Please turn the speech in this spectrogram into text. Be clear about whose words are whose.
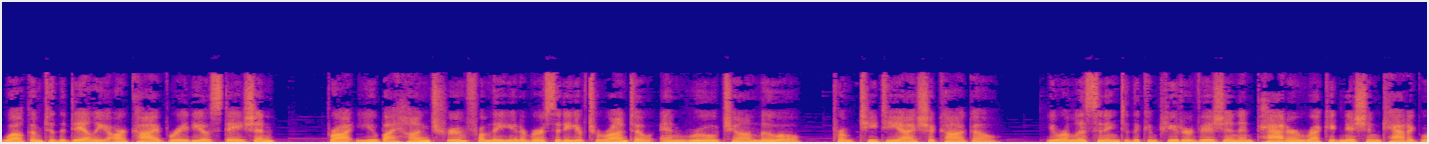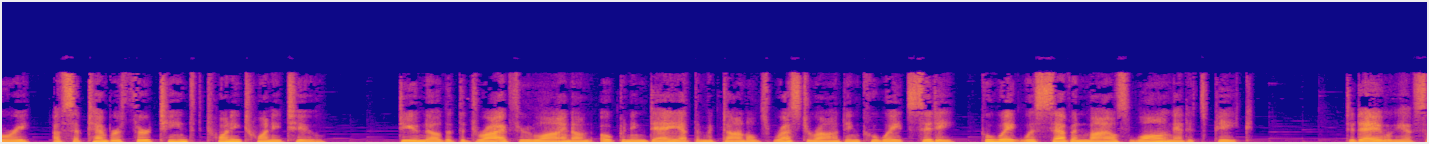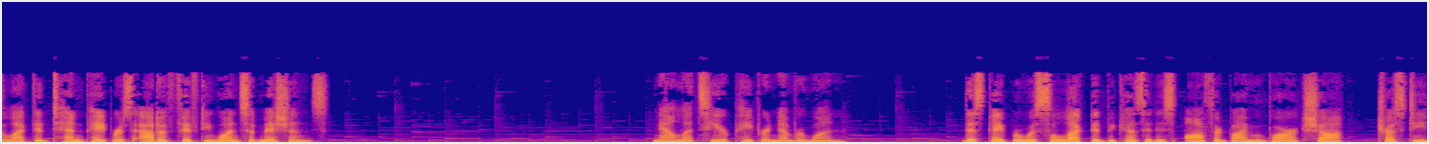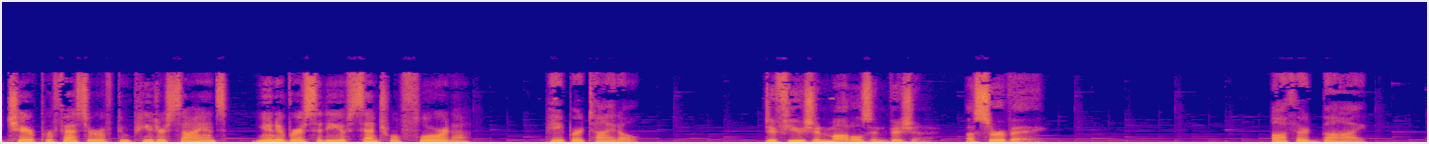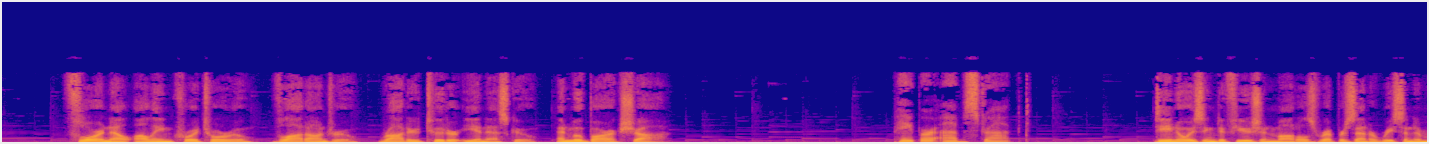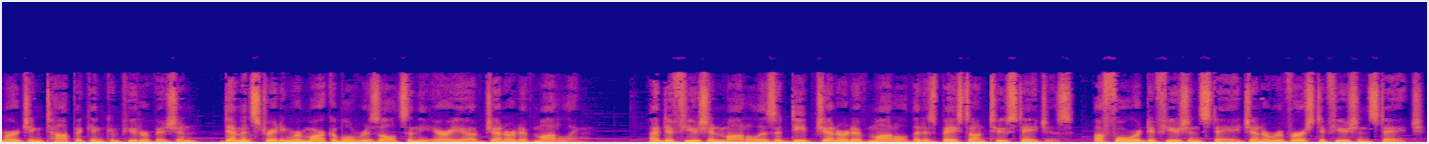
Speaker 1: Welcome to the Daily Archive radio station, brought you by Hung Tru from the University of Toronto and Ruo Chan Luo from TTI Chicago. You are listening to the Computer Vision and Pattern Recognition category of September 13, 2022. Do you know that the drive through line on opening day at the McDonald's restaurant in Kuwait City, Kuwait was 7 miles long at its peak? Today we have selected 10 papers out of 51 submissions. Now let's hear paper number 1. This paper was selected because it is authored by Mubarak Shah, Trustee Chair Professor of Computer Science, University of Central Florida. Paper title
Speaker 2: Diffusion Models in Vision, a survey.
Speaker 1: Authored by
Speaker 2: Florinel Aline Croitoru, Vlad Hondru, Radu Tudor Ionescu, and Mubarak Shah.
Speaker 1: Paper Abstract
Speaker 2: Denoising diffusion models represent a recent emerging topic in computer vision, demonstrating remarkable results in the area of generative modeling. A diffusion model is a deep generative model that is based on two stages, a forward diffusion stage and a reverse diffusion stage.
